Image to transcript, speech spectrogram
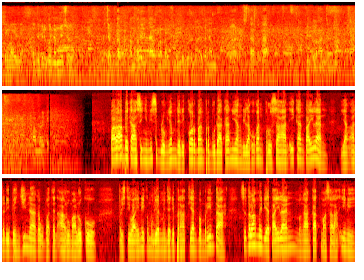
asing lainnya? Nanti berikutnya menyusul. Sejak pertama pertama kali kita pulang 69 dulu, dan buat secara tetap di. Pak, mereka Para ABK asing ini sebelumnya menjadi korban perbudakan yang dilakukan perusahaan ikan Thailand yang ada di Benjina, Kabupaten Aru, Maluku. Peristiwa ini kemudian menjadi perhatian pemerintah setelah media Thailand mengangkat masalah ini.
